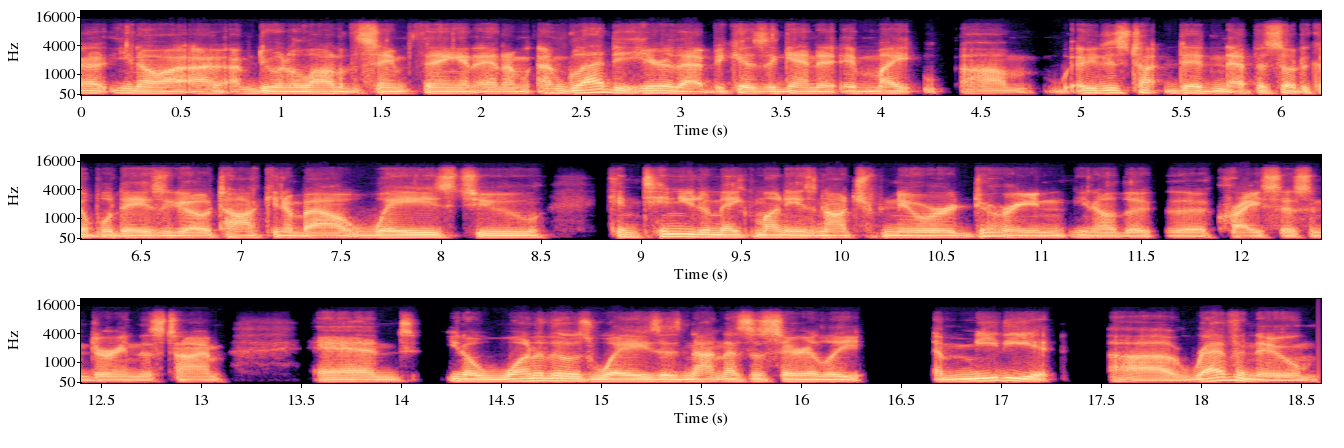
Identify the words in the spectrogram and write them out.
Uh, you know, I, am doing a lot of the same thing, and, and I'm I'm glad to hear that because again, it, it might. Um, just ta- did an episode a couple days ago talking about ways to continue to make money as an entrepreneur during you know the the crisis and during this time, and you know one of those ways is not necessarily immediate uh, revenue,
